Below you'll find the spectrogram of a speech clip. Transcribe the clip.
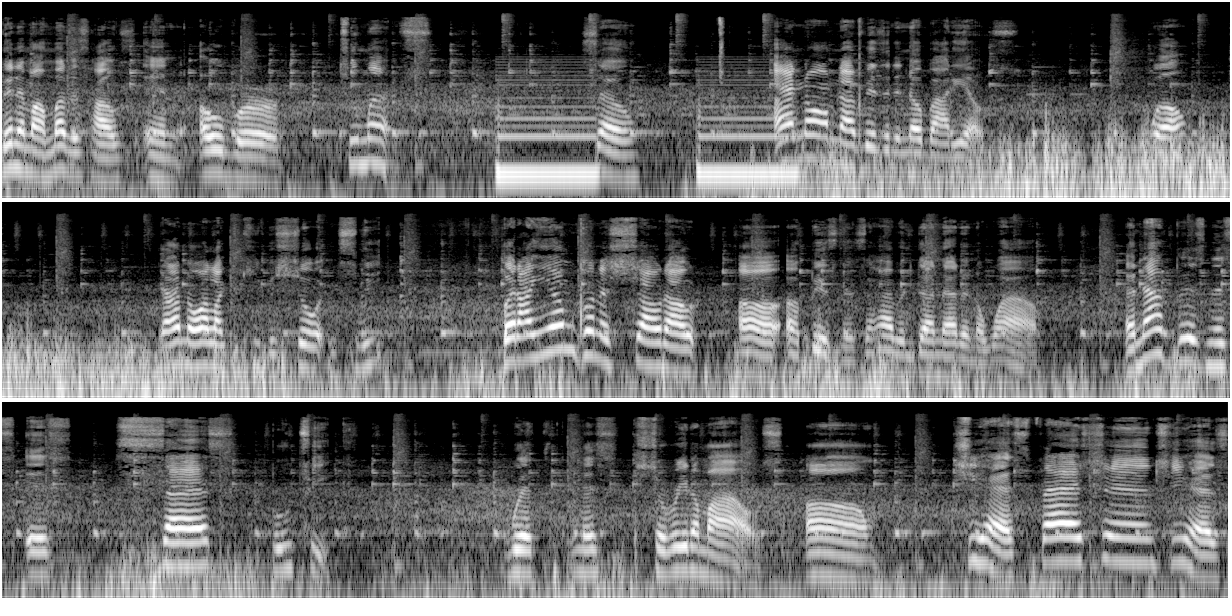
been in my mother's house in over two months. So, I know I'm not visiting nobody else. Well, y'all know I like to keep it short and sweet. But I am going to shout out uh, a business. I haven't done that in a while. And that business is Sass Boutique with Miss Sharita Miles. Um, she has fashion, she has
